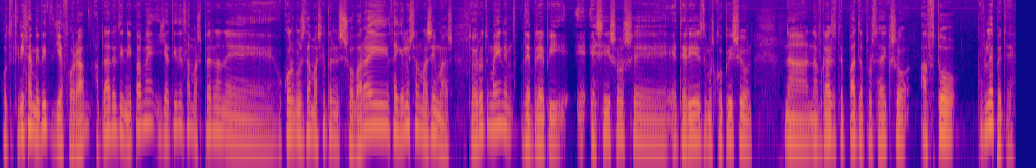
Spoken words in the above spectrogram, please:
ότι την είχαμε δει τη διαφορά, απλά δεν την είπαμε γιατί δεν θα μας παίρνανε, ο κόσμος δεν θα μας έπαιρνε σοβαρά ή θα γελούσαν μαζί μας. Το ερώτημα είναι, δεν πρέπει ε, εσείς ως ε, εταιρείες δημοσκοπήσεων να, να βγάζετε πάντα προς τα έξω αυτό που βλέπετε;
